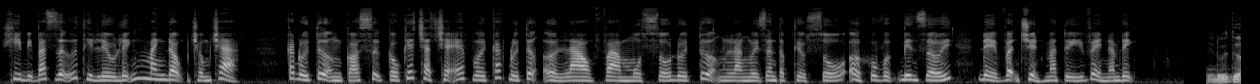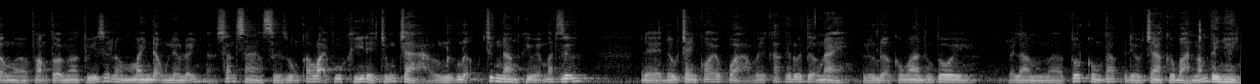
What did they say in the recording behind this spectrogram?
khi bị bắt giữ thì liều lĩnh manh động chống trả. Các đối tượng có sự cấu kết chặt chẽ với các đối tượng ở Lào và một số đối tượng là người dân tộc thiểu số ở khu vực biên giới để vận chuyển ma túy về Nam Định. Đối tượng ờ, phạm tội ma túy rất là manh động liều lĩnh, sẵn sàng sử dụng các loại vũ khí để chống trả lực lượng chức năng khi bị bắt giữ. Để đấu tranh có hiệu quả với các cái đối tượng này, lực lượng công an chúng tôi phải làm à, tốt công tác điều tra cơ bản nắm tình hình,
